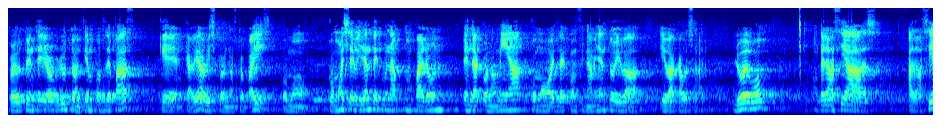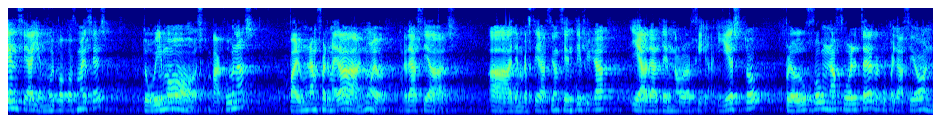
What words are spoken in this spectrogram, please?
Producto Interior Bruto en tiempos de paz que, había visto en nuestro país. Como, como es evidente que un parón en la economía como el del confinamiento iba, iba a causar. Luego, gracias a la ciencia y en muy pocos meses, tuvimos vacunas para una enfermedad nueva, gracias a la investigación científica y a la tecnología. Y esto produjo una fuerte recuperación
